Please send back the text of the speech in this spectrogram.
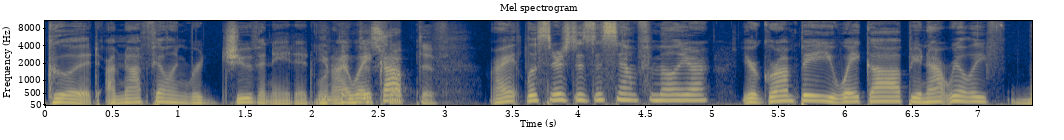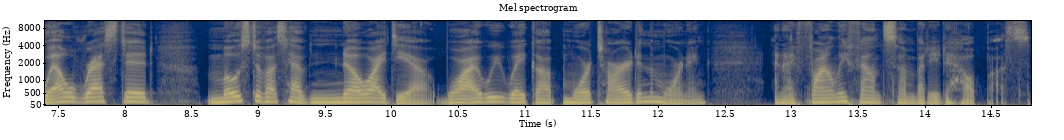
good. I'm not feeling rejuvenated when You've I been wake disruptive. up. Right? Listeners, does this sound familiar? You're grumpy, you wake up, you're not really well rested. Most of us have no idea why we wake up more tired in the morning. And I finally found somebody to help us.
